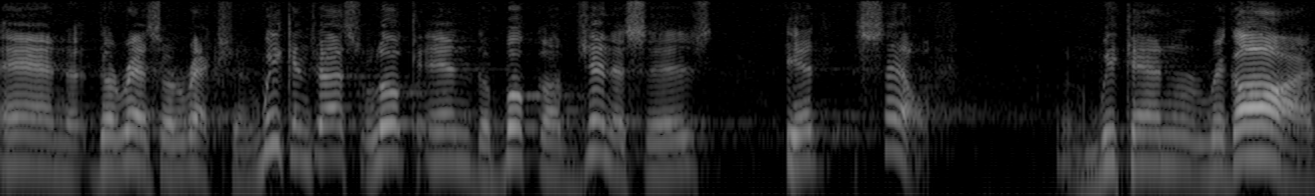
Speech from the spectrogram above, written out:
and the resurrection. We can just look in the book of Genesis itself. We can regard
